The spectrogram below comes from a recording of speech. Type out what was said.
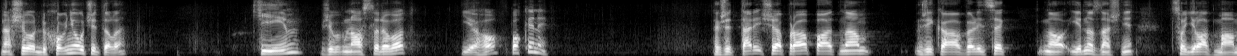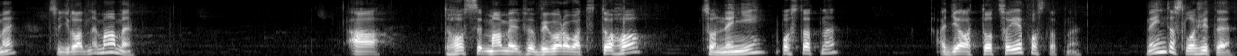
našeho duchovního učitele tím, že budeme následovat jeho pokyny. Takže tady Šila Prabhupád nám říká velice no, jednoznačně, co dělat máme, co dělat nemáme. A toho se máme vyvarovat toho, co není podstatné a dělat to, co je podstatné. Není to složité.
